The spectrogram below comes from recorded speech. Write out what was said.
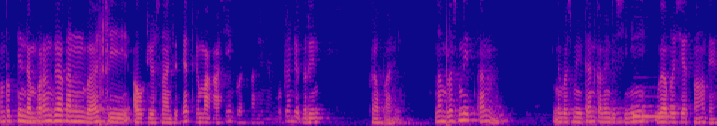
Untuk tim dan peran gue akan bahas di audio selanjutnya. Terima kasih buat kalian yang udah dengerin berapa nih? 16 menitan. 16 menitan kalian di sini gue appreciate banget ya.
